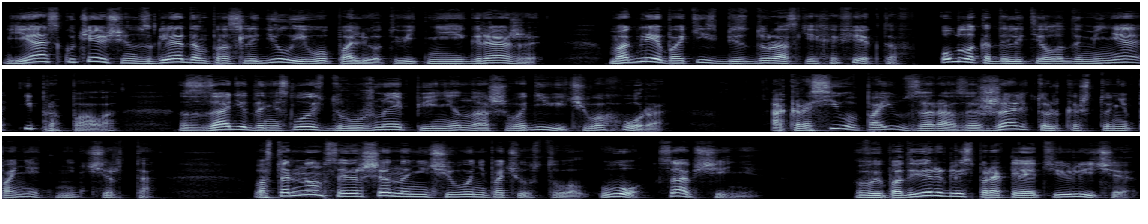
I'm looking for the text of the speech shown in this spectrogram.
Я скучающим взглядом проследил его полет, ведь не игра же. Могли обойтись без дурацких эффектов. Облако долетело до меня и пропало. Сзади донеслось дружное пение нашего девичьего хора. А красиво поют, зараза, жаль только, что не понять ни черта. В остальном совершенно ничего не почувствовал. Во, сообщение. Вы подверглись проклятию лича.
